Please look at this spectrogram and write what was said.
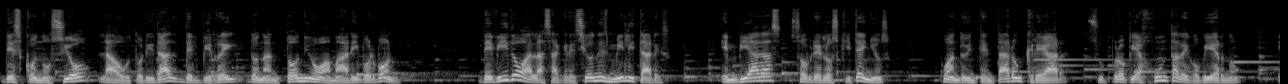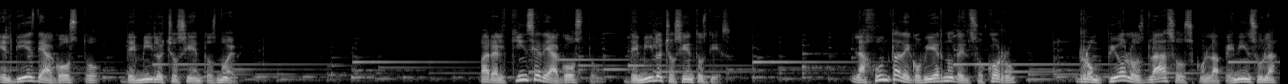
desconoció la autoridad del virrey don Antonio Amari Borbón, debido a las agresiones militares enviadas sobre los quiteños cuando intentaron crear su propia Junta de Gobierno el 10 de agosto de 1809 para el 15 de agosto de 1810. La Junta de Gobierno del Socorro rompió los lazos con la península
